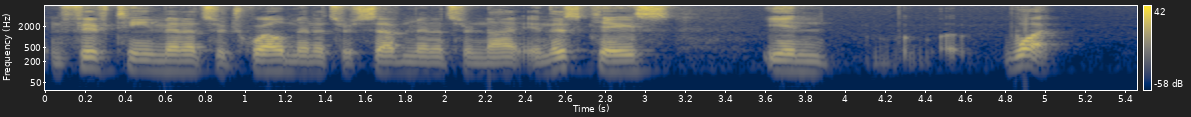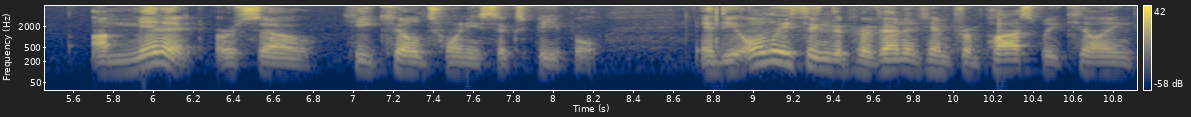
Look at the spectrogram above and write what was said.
in 15 minutes or 12 minutes or 7 minutes or 9. In this case, in what? A minute or so, he killed 26 people. And the only thing that prevented him from possibly killing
